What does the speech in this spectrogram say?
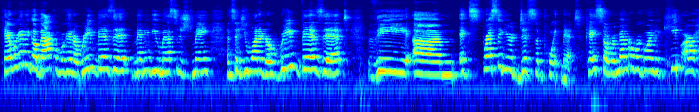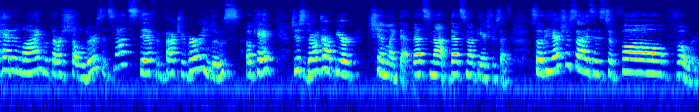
Okay, we're to go back and we're to revisit. Many of you messaged me and said you wanted to revisit the um, expressing your disappointment. Okay, so remember we're going to keep our head in line with our shoulders. It's not stiff. In fact, you're very loose. Okay, just don't drop your chin like that. That's not that's not the exercise. So the exercise is to fall forward.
